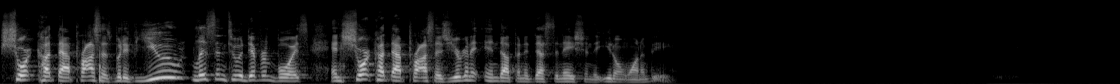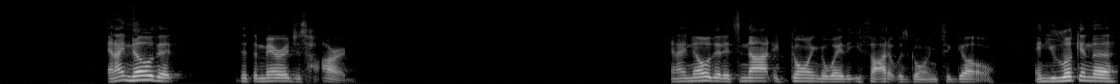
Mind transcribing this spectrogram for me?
shortcut that process. But if you listen to a different voice and shortcut that process, you're going to end up in a destination that you don't want to be. And I know that, that the marriage is hard. And I know that it's not going the way that you thought it was going to go and you look in the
